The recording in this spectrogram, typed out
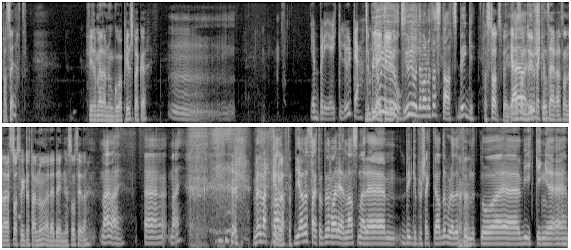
passert. Fikk du med deg noen gode aprilspøker? Jeg ble ikke lurt, jeg. Ja. ble jo, ikke jo, jo, jo, jo, det var noe fra Statsbygg. Fra Statsbygg. Er det sånn du frekventerer sånn der statsbygg.no? Er det din ståside? Nei, nei. Uh, nei. Men i hvert fall, de hadde sagt at det var en eller annen sånn eh, byggeprosjekt de hadde, hvor de hadde funnet noe uh, viking Uh,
